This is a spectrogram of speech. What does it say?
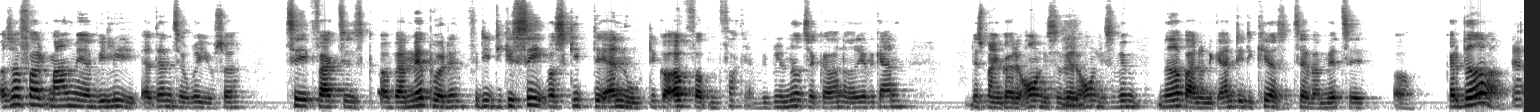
Og så er folk meget mere villige af den teori jo så, til faktisk at være med på det, fordi de kan se, hvor skidt det er nu. Det går op for dem, fuck ja, vi bliver nødt til at gøre noget. Jeg vil gerne, hvis man gør det ordentligt, så vil det ordentligt, så vil medarbejderne gerne dedikere sig til at være med til at gøre det bedre. Ja.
